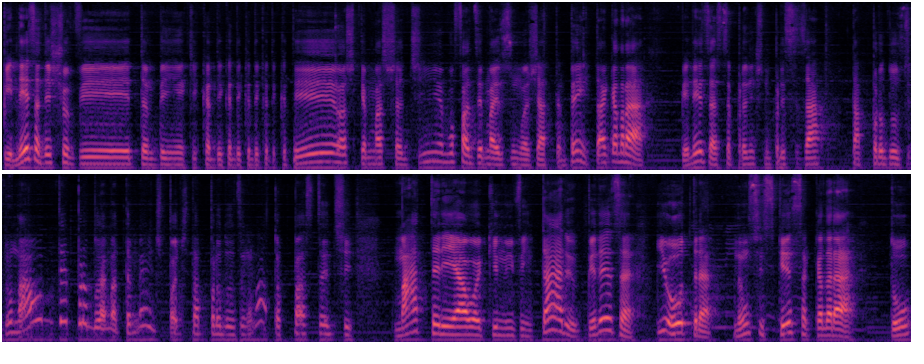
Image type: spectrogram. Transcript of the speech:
Beleza? Deixa eu ver também aqui, cadê, cadê, cadê, cadê, cadê? Eu acho que é machadinha, vou fazer mais uma já também, tá, galera? Beleza? Essa é pra gente não precisar tá produzindo lá, não tem problema também, a gente pode estar tá produzindo lá, tô com bastante material aqui no inventário, beleza? E outra, não se esqueça, galera, do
